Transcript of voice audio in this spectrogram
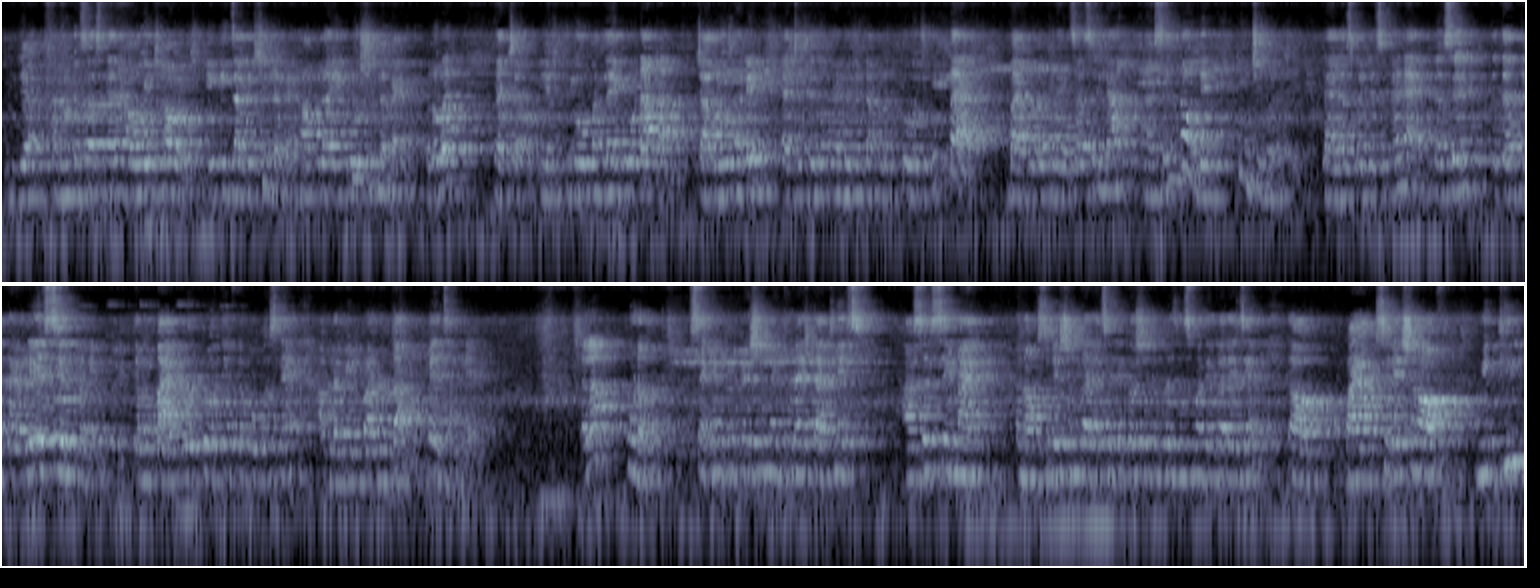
म्हणजे कारण कसं असणार आहे, हा ओएच हा ओएच एक एक जागा शिल्लक आहे. हा आपला एक ओ शिल्लक आहे. बरोबर? त्याच्या एच थ्री ओमधला एक ओ टाका. चार ओ झाले. याच्यातले दोन हायड्रोजन टाकलं की ओच खूप तयार. बाय घ्यायचा असेल लिहा नसेल राहू दे तुमची मर्जी. द्यायलाच पाहिजे असं काय नाही नसेल तर त्यातनं काय वेळेला एस सी एल पण येतोय त्यामुळे बाय प्रोडक्टवरती आपला फोकस नाही आपला मेन पार्ट होता पेन झाले. चला पुढं. सेकंड प्रिपरेशन मेथड आहे त्यातलीच. असंच सेम आहे. पण ऑक्सिडेशन करायचं ते कशाच्या प्रेझेन्समध्ये करायचं आहे. तर by oxidation of methyl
